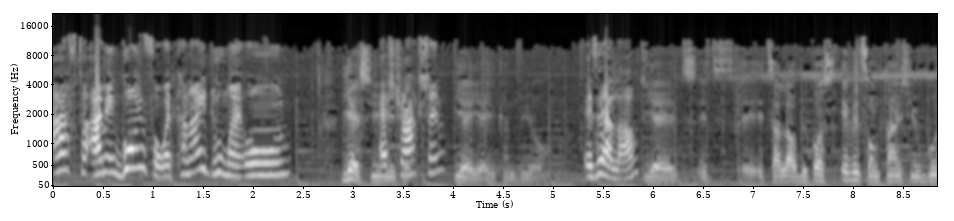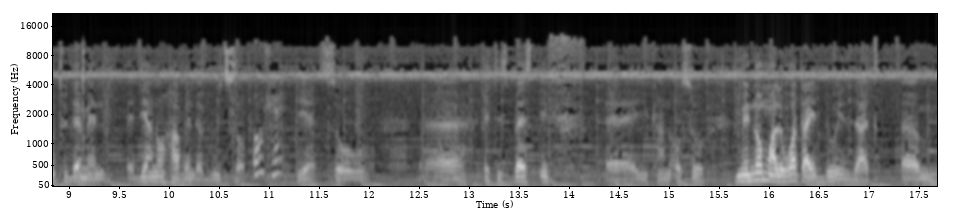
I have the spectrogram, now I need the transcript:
after I mean, going forward, can I do my own? Yes, you you can- Extraction? yeah, yeah, you can do your. own. Is it allowed? Yeah, it's it's it's allowed because even sometimes you go to them and they are not having the brood stock. Okay. Yeah, so uh, it is best if uh, you can also. I mean, normally what I do is that um,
